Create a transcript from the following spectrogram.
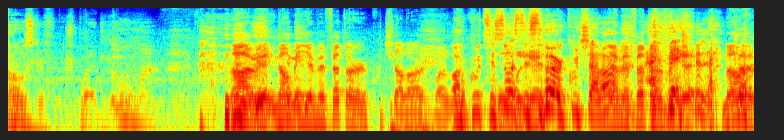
pense qu'il faut que je boive de l'eau. Non mais, non, mais il avait fait un coup de chaleur, par exemple. Un coup, de- c'est ça, c'est ça, un coup de Il chaleur. avait fait un vrai. Non, mais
